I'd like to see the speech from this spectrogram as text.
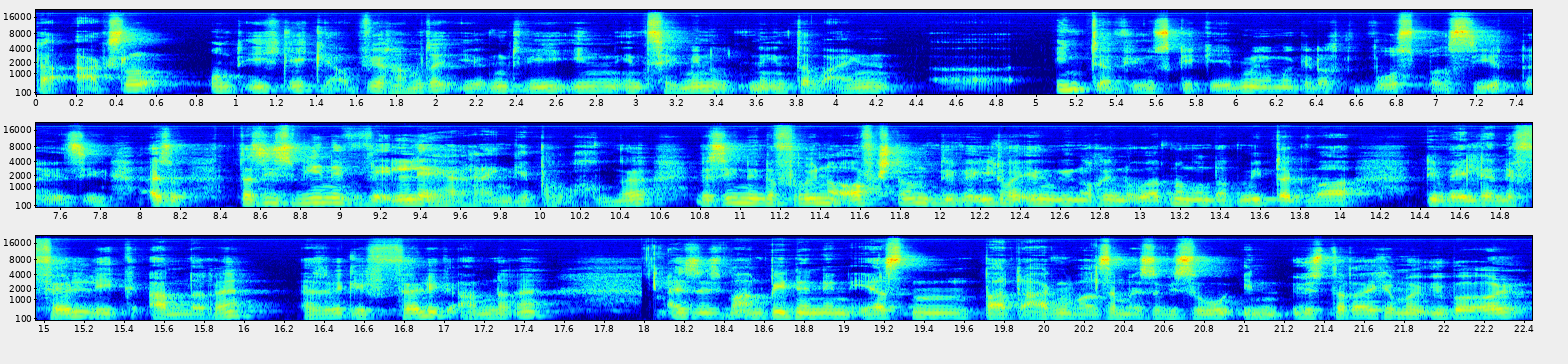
Der Axel und ich, ich glaube, wir haben da irgendwie in, in 10 Minuten Intervallen äh, Interviews gegeben. Ich habe mir gedacht, was passiert da jetzt? Also, das ist wie eine Welle hereingebrochen. Ne? Wir sind in der Früh aufgestanden, die Welt war irgendwie noch in Ordnung und ab Mittag war die Welt eine völlig andere, also wirklich völlig andere. Also es waren binnen den ersten paar Tagen war es einmal sowieso in Österreich einmal überall.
